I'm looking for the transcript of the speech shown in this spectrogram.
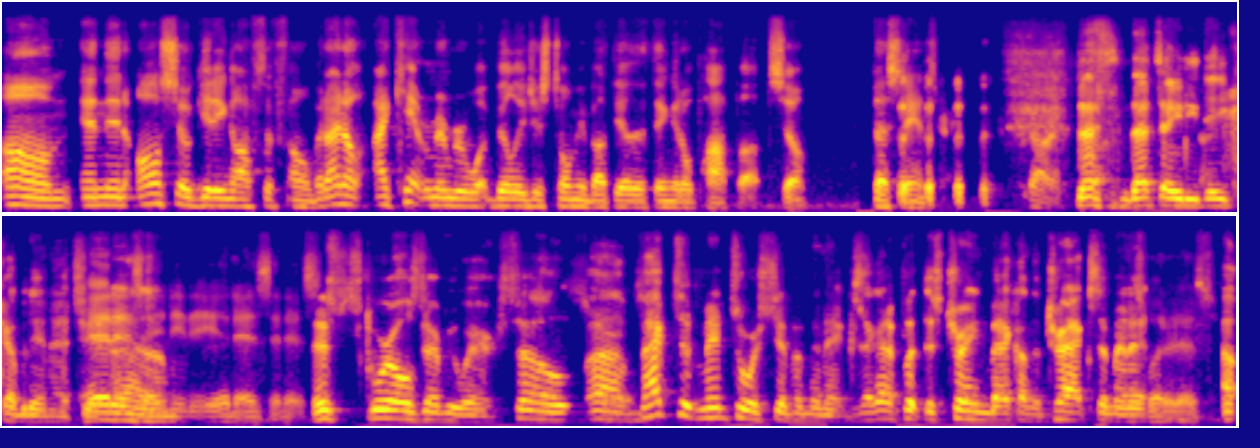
Um, and then also getting off the phone, but I don't, I can't remember what Billy just told me about the other thing. It'll pop up. So best answer. Sorry. That's that's ADD coming in at you. It is um, ADD. It is. It is. There's squirrels everywhere. So uh, back to mentorship a minute because I got to put this train back on the tracks a minute. That's what it is. I,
